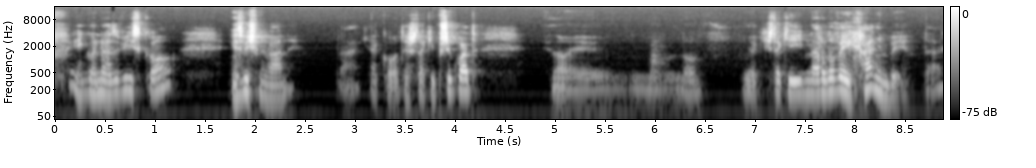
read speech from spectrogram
jego nazwisko, jest wyśmiewany. Tak? Jako też taki przykład no, no, jakiejś takiej narodowej hańby. Tak?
